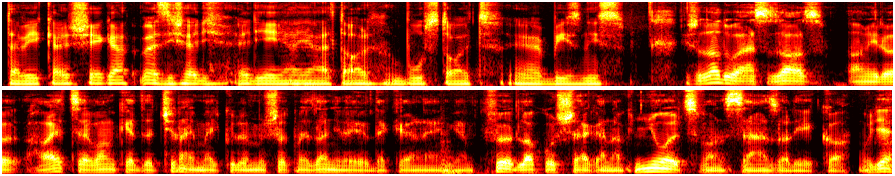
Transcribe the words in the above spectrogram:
tevékenysége. Ez is egy, egy AI által boostolt biznisz. És az adóász az az, amiről ha egyszer van kedved, csinálj meg egy külön műsort, mert ez annyira érdekelne engem. Föld lakosságának 80%-a, ugye,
